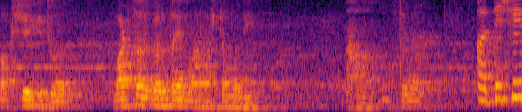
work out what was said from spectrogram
पक्ष इथून वाटचाल करत आहे महाराष्ट्रामध्ये. हां तर अतिशय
